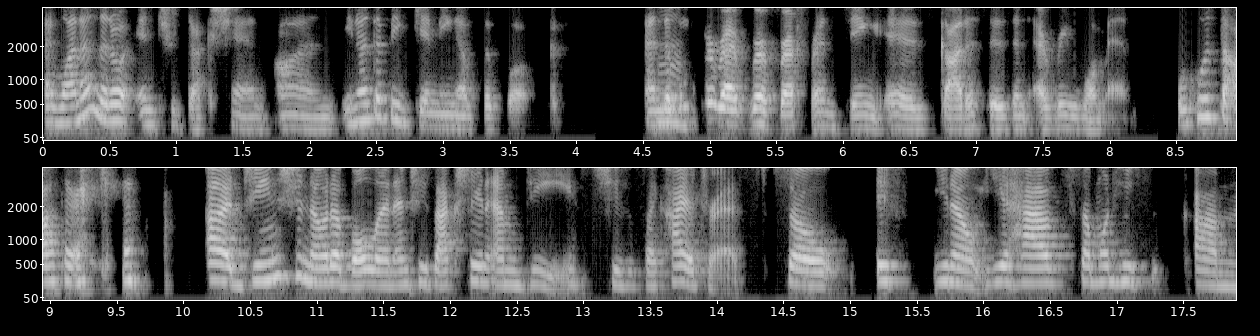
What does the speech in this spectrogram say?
I want a little introduction on, you know, the beginning of the book. And the mm. book we're, re- referencing is Goddesses in Every Woman. Well, who's the author again? Uh, Jean Shinoda Bolen, and she's actually an MD. She's a psychiatrist. So if you know you have someone who's um,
